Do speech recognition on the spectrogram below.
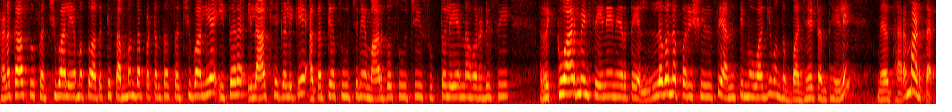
ಹಣಕಾಸು ಸಚಿವಾಲಯ ಮತ್ತು ಅದಕ್ಕೆ ಸಂಬಂಧಪಟ್ಟಂಥ ಸಚಿವಾಲಯ ಇತರ ಇಲಾಖೆಗಳಿಗೆ ಅಗತ್ಯ ಸೂಚನೆ, ಮಾರ್ಗಸೂಚಿ, ಸುತ್ತಲೆಯನ್ನು ಹೊರಡಿಸಿ ರಿಕ್ವೈರ್ಮೆಂಟ್ಸ್ ಏನೇನಿರುತ್ತೆ ಎಲ್ಲವನ್ನು ಪರಿಶೀಲಿಸಿ ಅಂತಿಮವಾಗಿ ಒಂದು ಬಜೆಟ್ ಅಂತ ಹೇಳಿ ನಿರ್ಧಾರ ಮಾಡ್ತಾರೆ.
